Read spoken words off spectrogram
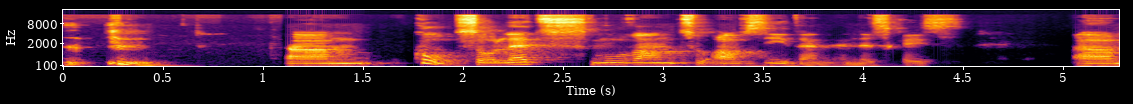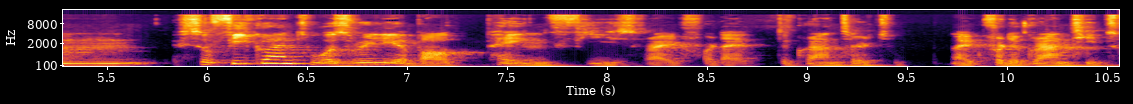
um, cool. So let's move on to authz then in this case. Um, so fee grant was really about paying fees, right? For that the grantor to like for the grantee to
